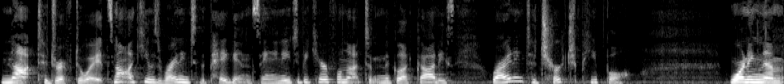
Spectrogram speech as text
not to drift away. It's not like he was writing to the pagans saying you need to be careful not to neglect God. He's writing to church people, warning them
